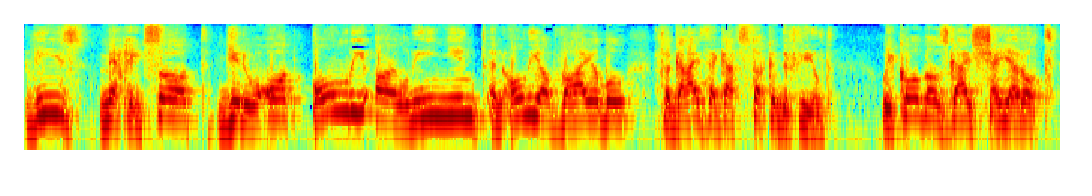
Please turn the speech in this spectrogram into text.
these mechitzot, giruot, only are lenient and only are viable for guys that got stuck in the field. We call those guys shayarot.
